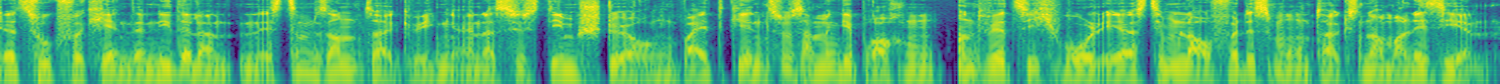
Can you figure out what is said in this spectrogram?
Der Zugverkehr in den Niederlanden ist am Sonntag wegen einer Systemstörung weitgehend zusammengebrochen und wird sich wohl erst im Laufe des Montags normalisieren.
